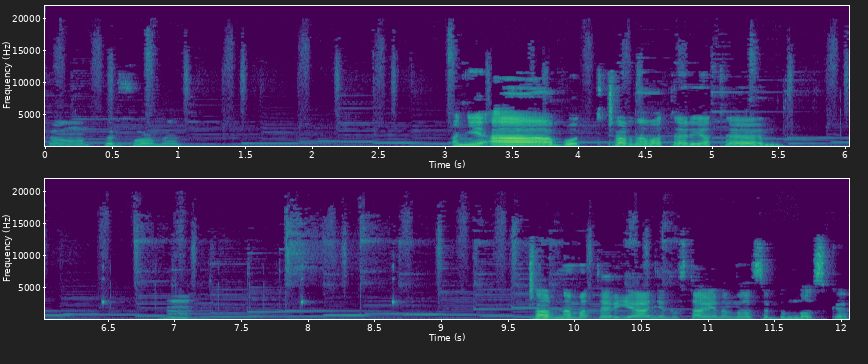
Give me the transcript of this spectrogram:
Count, performance. A nie, a, bo czarna materia ten. Hmm. Czarna materia nie zostaje nam na następną nockę.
